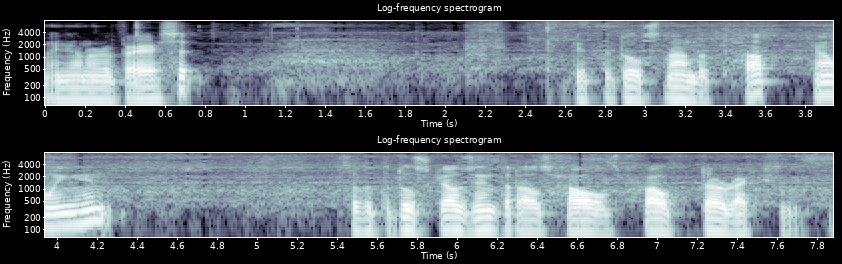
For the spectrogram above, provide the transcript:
I'm going to reverse it. Get the dust on the top going in so that the dust goes into those holes both directions.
